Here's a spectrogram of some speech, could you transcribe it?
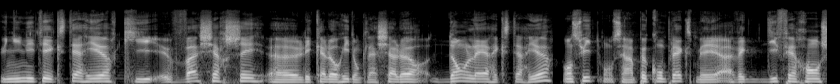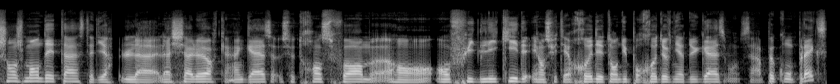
Une unité extérieure qui va chercher euh, les calories, donc la chaleur, dans l'air extérieur. Ensuite, bon, c'est un peu complexe, mais avec différents changements d'état, c'est-à-dire la, la, chaleur qu'un gaz se transforme en, en fluide liquide et ensuite est redétendu pour redevenir du gaz. Bon, c'est un peu complexe,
